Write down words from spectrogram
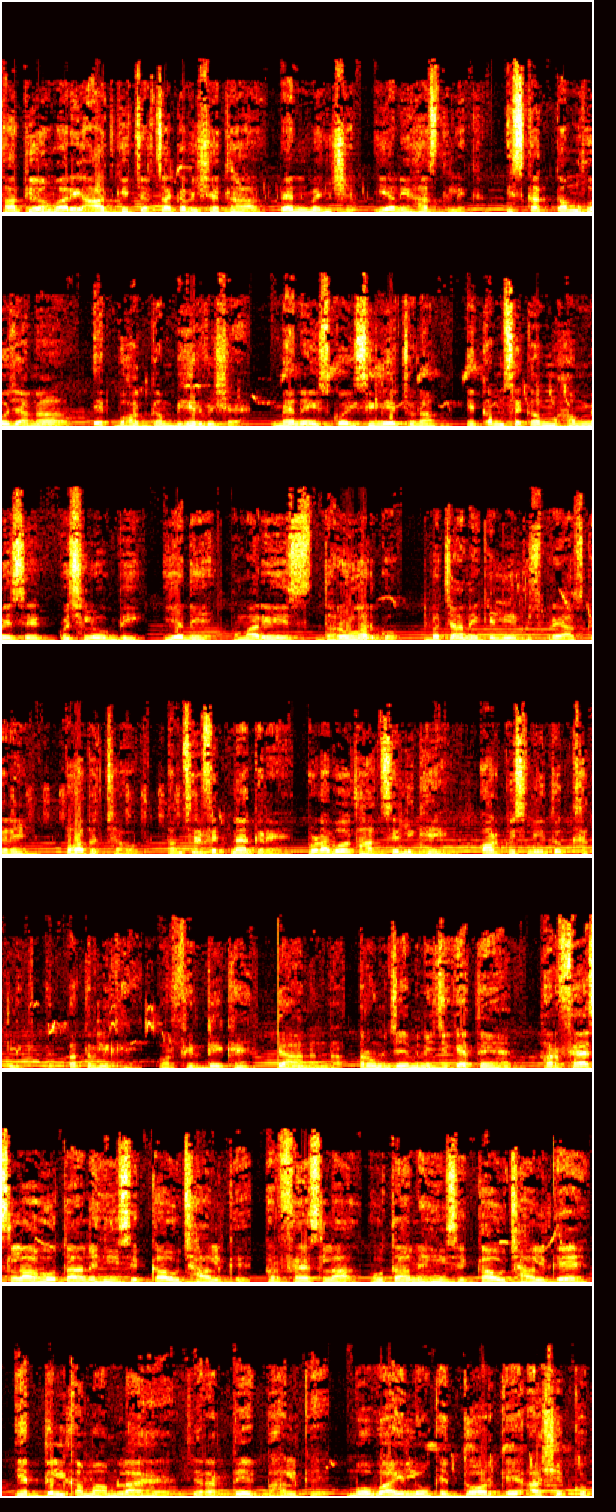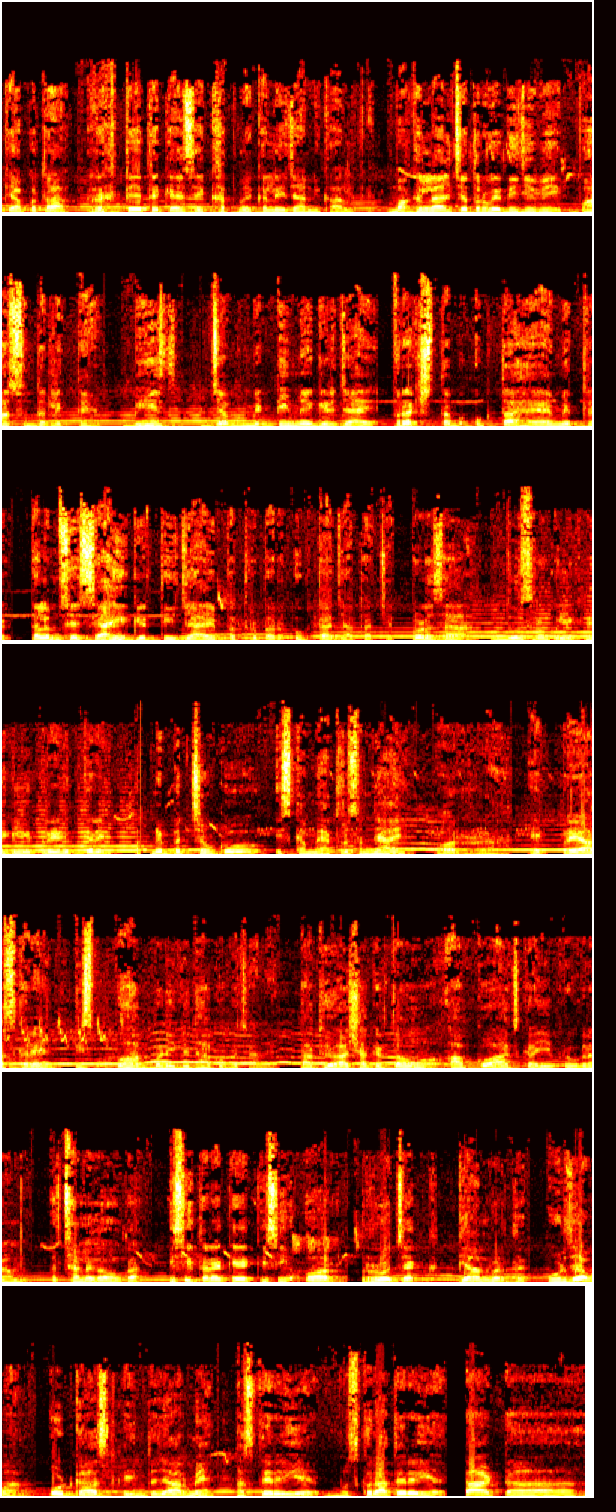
साथियों, हमारी आज की चर्चा का विषय था पेनमैनशिप यानी हस्तलेखन। इसका कम हो जाना एक बहुत गंभीर विषय है। मैंने इसको इसीलिए चुना कि कम से कम हम में से कुछ लोग भी, यदि हमारी इस धरोहर को बचाने के लिए कुछ प्रयास करें, बहुत अच्छा होगा। हम सिर्फ़ इतना करें, थोड़ा बहुत हाथ से लिखें, और कुछ नहीं तो खत लिखें, पत्र लिखें, और फिर देखें क्या आनंद आता। अरुण जेमिनी जी कहते हैं, हर फैसला होता नहीं सिक्का उछाल के, हर फैसला होता नहीं सिक्का उछाल के। ये दिल का मामला है, जरा देखभाल के। मोबाइलों के दौर के आशिक को क्या पता, रखते थे कैसे खत में कलेजा निकाल के। माखनलाल चतुर्वेदी जी भी बहुत सुंदर लिखते हैं, बीज जब मिट्टी में गिर जाए, वृक्ष तब उगता है मित्र, कलम से स्याही गिरती जाए, पत्र पर उगता जाता चित्र। थोड़ा सा दूसरों को लिखने के लिए प्रेरित करें, अपने बच्चों को इसका महत्व समझाएँ और, एक प्रयास करें इस बहुत बड़ी विधा को बचाने। साथियों, आशा करता हूँ आपको आज का ये प्रोग्राम अच्छा लगा होगा। इसी तरह के किसी और रोचक, ज्ञानवर्धक, ऊर्जावान पॉडकास्ट के इंतज़ार में हँसते रहिए, मुस्कुराते रहिए। टाटा!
